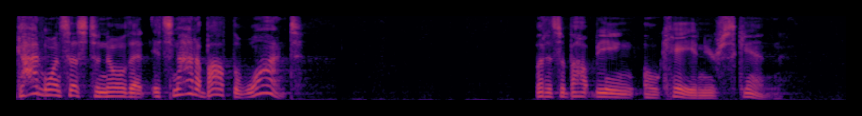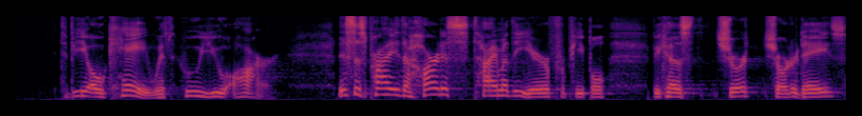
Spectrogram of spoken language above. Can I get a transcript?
God wants us to know that it's not about the want, but it's about being okay in your skin, to be okay with who you are. This is probably the hardest time of the year for people because short, shorter days,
